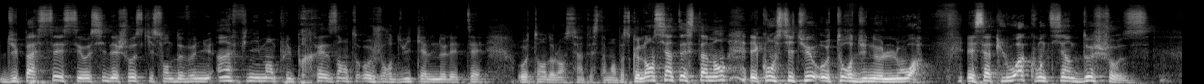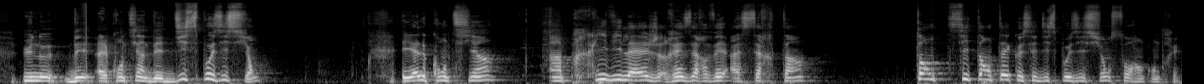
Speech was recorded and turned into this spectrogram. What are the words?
du passé, c'est aussi des choses qui sont devenues infiniment plus présentes aujourd'hui qu'elles ne l'étaient au temps de l'Ancien Testament. Parce que l'Ancien Testament est constitué autour d'une loi. Et cette loi contient deux choses elle contient des dispositions et elle contient un privilège réservé à certains, si tant est que ces dispositions sont rencontrées.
